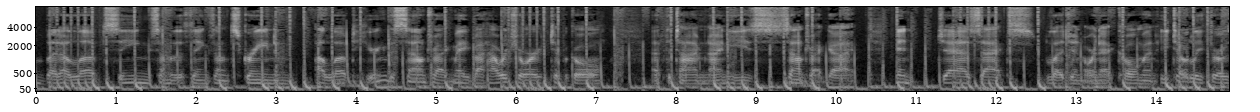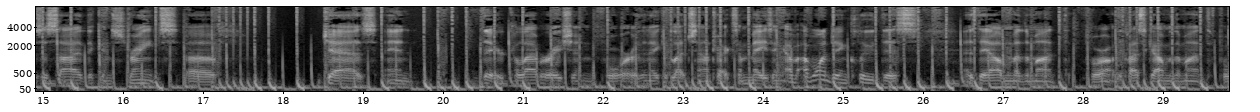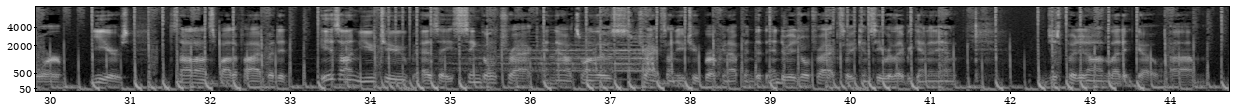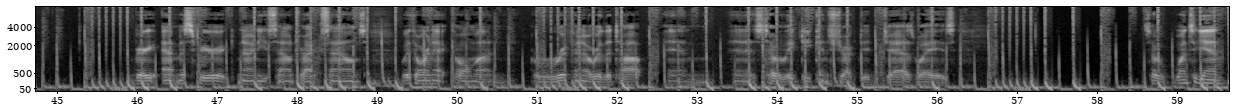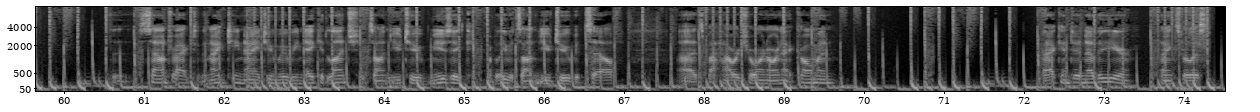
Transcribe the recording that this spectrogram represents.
But I loved seeing some of the things on screen, and I loved hearing the soundtrack made by Howard Shore, typical at the time 90s soundtrack guy, and jazz sax legend Ornette Coleman, he totally throws aside the constraints of jazz and their collaboration for the Naked Lunch soundtrack's amazing. I've, I've wanted to include this as the album of the month for the classic album of the month for years. It's not on Spotify, but it is on YouTube as a single track, and now it's one of those tracks on YouTube broken up into the individual tracks so you can see where they begin and end just put it on, let it go. Um, very atmospheric 90s soundtrack sounds with Ornette Coleman riffing over the top in, in his totally deconstructed jazz ways. So, once again, the soundtrack to the 1992 movie Naked Lunch. It's on YouTube Music. I believe it's on YouTube itself. Uh, it's by Howard Shore and Ornette Coleman back into another year. Thanks for listening.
